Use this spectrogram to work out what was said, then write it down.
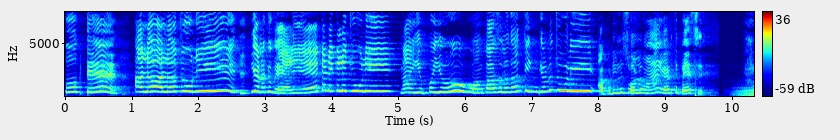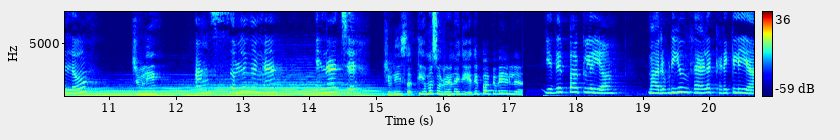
கூப்பிட்டு ஹலோ ஹலோ ஜூலி. எனக்கு வேலையே கிடைக்கல ஜூலி. நான் இப்பயும் உன் காசுல தான் திங்கணும் ஜூலி. அப்படின்னு சொல்லுவான். எடுத்து பேசு. ஜூலி சத்தியமா சொல்றேன் நான் இது எதிர்பார்க்கவே இல்லை. எதிர்பார்க்கலையா? மறுபடியும் வேலை கிடைக்கலையா?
